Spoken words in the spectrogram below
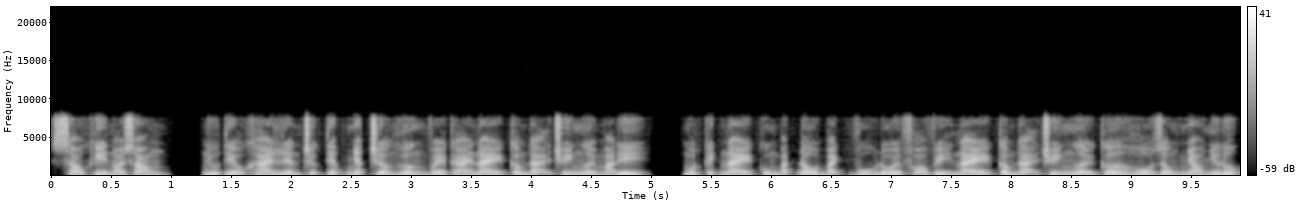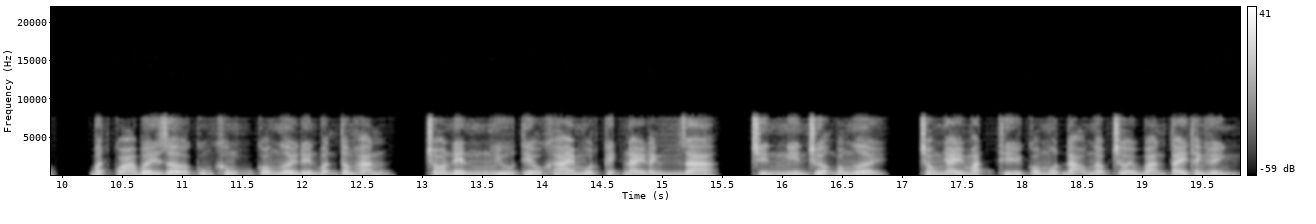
Sau khi nói xong, Ngưu Tiểu Khai liền trực tiếp nhất trưởng hướng về cái này cầm đại truy người mà đi. Một kích này cùng bắt đầu Bạch Vũ đối phó vị này cầm đại truy người cơ hồ giống nhau như lúc, bất quá bây giờ cũng không có người đến bận tâm hắn, cho nên Ngưu Tiểu Khai một kích này đánh ra, 9.000 trượng bóng người, trong nháy mắt thì có một đạo ngập trời bàn tay thành hình,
